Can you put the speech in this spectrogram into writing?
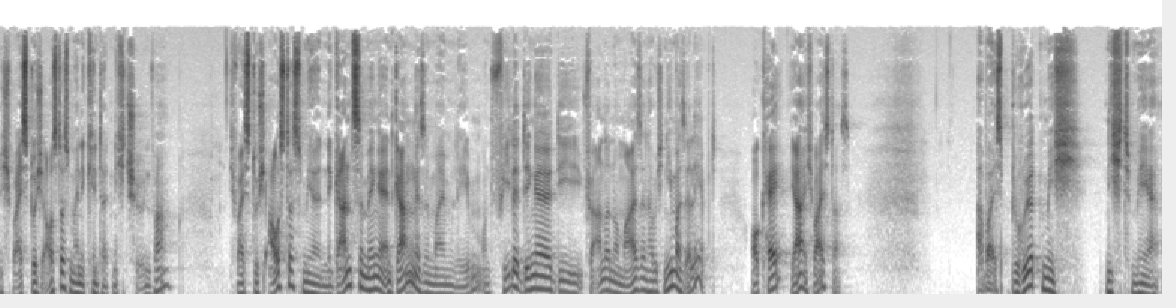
Ich weiß durchaus, dass meine Kindheit nicht schön war. Ich weiß durchaus, dass mir eine ganze Menge entgangen ist in meinem Leben und viele Dinge, die für andere normal sind, habe ich niemals erlebt. Okay, ja, ich weiß das aber es berührt mich nicht mehr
